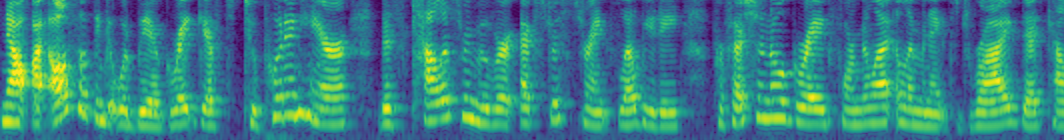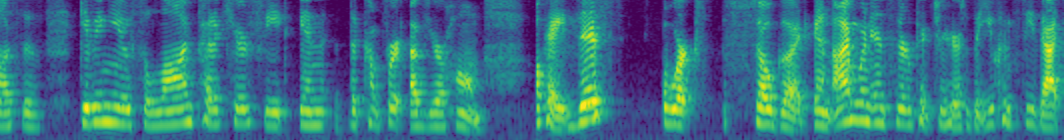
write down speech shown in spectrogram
Now i also think it would be a great gift to put in here this callus remover extra strength Lel Beauty professional grade formula eliminates dry dead calluses giving you salon pedicured feet in the comfort of your home. Okay this works so good. And i'm going to insert a picture here so that you can see that.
